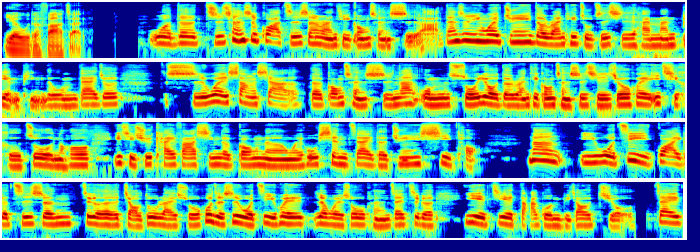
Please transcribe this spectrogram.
业务的发展。我的职称是挂资深软体工程师啊，但是因为军医的软体组织其实还蛮扁平的，我们大概就。十位上下的工程师，那我们所有的软体工程师其实就会一起合作，然后一起去开发新的功能，维护现在的军医系统。那以我自己挂一个资深这个角度来说，或者是我自己会认为说，我可能在这个业界打滚比较久，在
